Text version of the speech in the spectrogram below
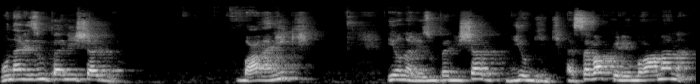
On a les Upanishads brahmaniques et on a les Upanishads yogiques. À savoir que les brahmanes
